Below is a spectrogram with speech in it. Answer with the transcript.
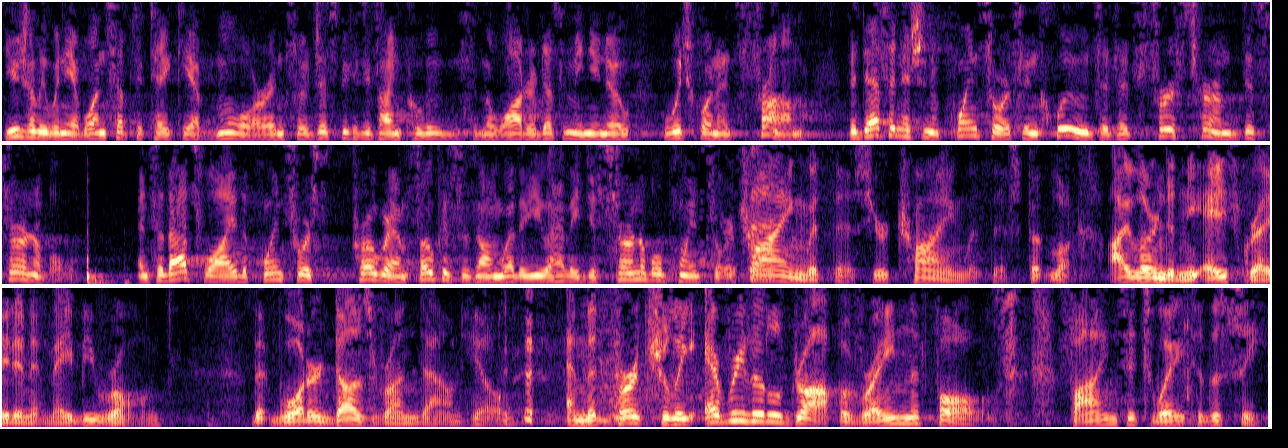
usually when you have one septic tank, you have more. And so just because you find pollutants in the water doesn't mean you know which one it's from. The definition of point source includes as its first term discernible. And so that's why the point source program focuses on whether you have a discernible point source. You're trying with this. You're trying with this. But look, I learned in the eighth grade, and it may be wrong, that water does run downhill and that virtually every little drop of rain that falls finds its way to the sea.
